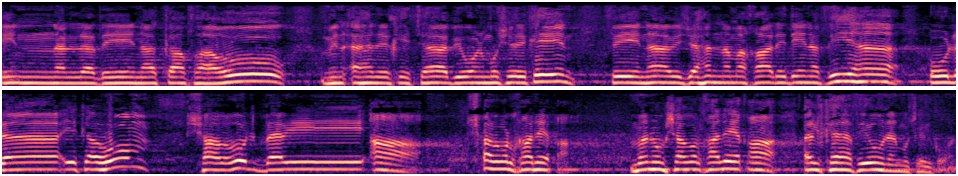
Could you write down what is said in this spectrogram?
إن الذين كفروا من أهل الكتاب والمشركين في نار جهنم خالدين فيها. أولئك هم شر البريئة. شر الخليقة. من هم شر الخليقة؟ الكافرون المشركون.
